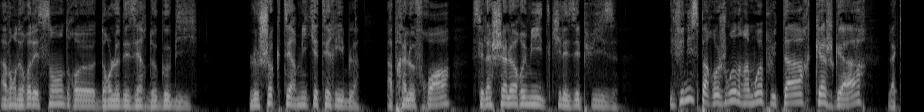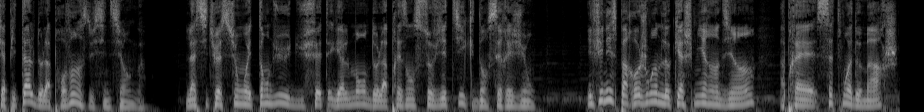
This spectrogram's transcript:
avant de redescendre dans le désert de Gobi. Le choc thermique est terrible. Après le froid, c'est la chaleur humide qui les épuise. Ils finissent par rejoindre un mois plus tard Kashgar, la capitale de la province du Xinjiang. La situation est tendue du fait également de la présence soviétique dans ces régions. Ils finissent par rejoindre le Cachemire indien après sept mois de marche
